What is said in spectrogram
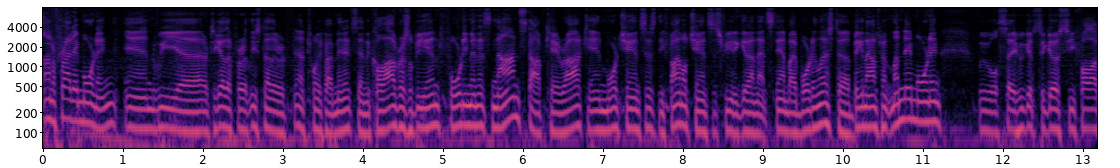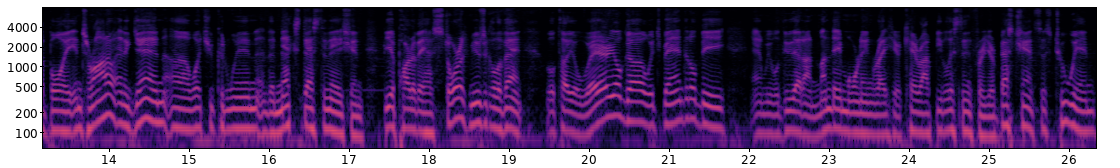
on a Friday morning, and we uh, are together for at least another uh, 25 minutes. And Nicole Alvarez will be in 40 minutes nonstop KROQ, and more chances, the final chances for you to get on that standby boarding list. Uh, big announcement Monday morning. We will say who gets to go see Fall Out Boy in Toronto, and again, uh, what you could win the next destination. Be a part of a historic musical event. We'll tell you where you'll go, which band it'll be, and we will do that on Monday morning right here. KROQ, be listening for your best chances to win.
